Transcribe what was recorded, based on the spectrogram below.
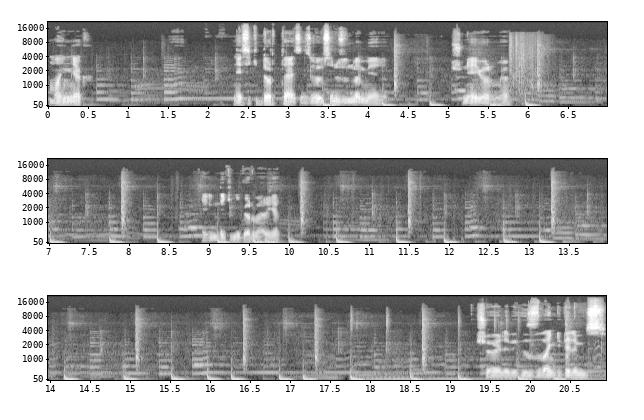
Manyak. Neyse ki 4 tanesiniz. Ölsen üzülmem yani. Şu niye görmüyor? Elimdekini gör ver gel. Şöyle bir hızlıdan gidelim biz.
